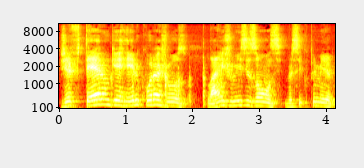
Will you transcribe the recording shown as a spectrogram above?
Jefté era um guerreiro corajoso, lá em Juízes 11, versículo 1.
